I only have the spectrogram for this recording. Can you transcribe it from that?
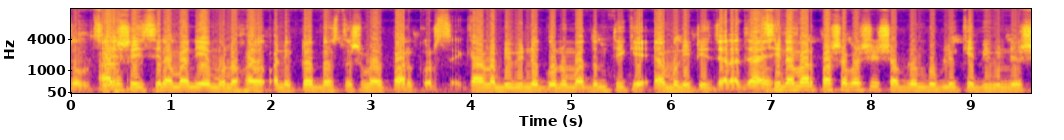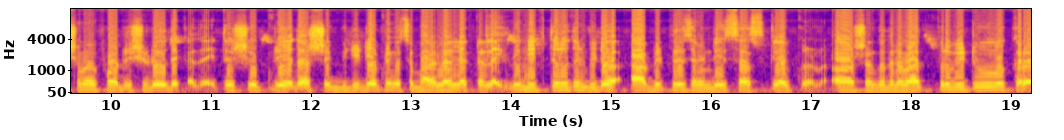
চলছে। আর সেই সিনেমা নিয়ে মনে হয় অনেকটা ব্যস্ত সময় পার করছে। কেননা বিভিন্ন গণমাধ্যম থেকে এমনইটি জানা যায়, সিনেমার পাশাপাশি শবনম বুবলিকে বিভিন্ন সময় ফটো ফটোশুটেও দেখা যায়। তো সুপ্রিয় দর্শক, ভিডিওটি আপনার কাছে ভালো লাগলে একটা লাইক দিন। নিত্য নতুন ভিডিও আপডেট পেতে চ্যানেলটি সাবস্ক্রাইব করুন। অসংখ্য ধন্যবাদ। প্রভিটু করা।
